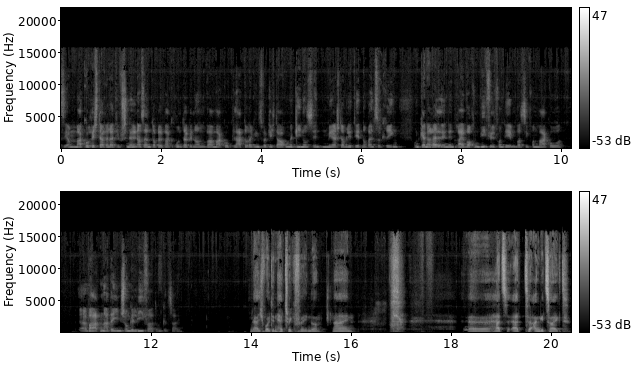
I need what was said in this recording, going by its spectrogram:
Sie haben Marco Richter relativ schnell nach seinem Doppelpack runtergenommen. War Marco platt oder ging es wirklich darum, mit Linus hinten mehr Stabilität noch reinzukriegen? Und generell in den drei Wochen, wie viel von dem, was Sie von Marco erwarten, hat er Ihnen schon geliefert und gezeigt? Ja, ich wollte den Hattrick verhindern. Nein. äh, er, hat, er hat angezeigt,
